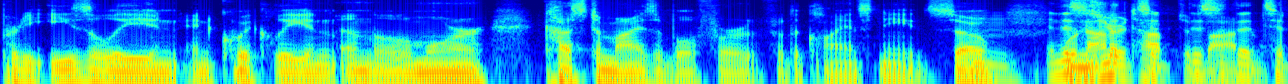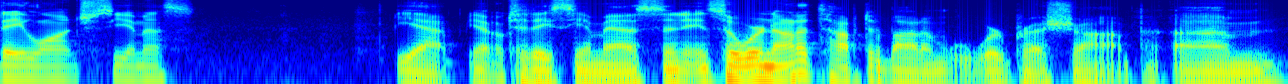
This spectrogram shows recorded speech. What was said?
pretty easily and, and quickly and, and a little more customizable for for the client's needs. So And this we're is not your a top to this is the today launch CMS. Yeah, yeah. Today CMS, and, and so we're not a top to bottom WordPress shop. Um,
